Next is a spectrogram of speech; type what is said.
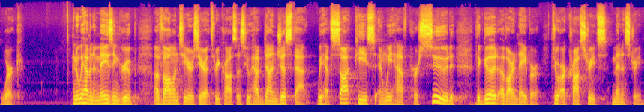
work. Know, we have an amazing group of volunteers here at Three Crosses who have done just that. We have sought peace and we have pursued the good of our neighbor through our Cross Streets ministry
